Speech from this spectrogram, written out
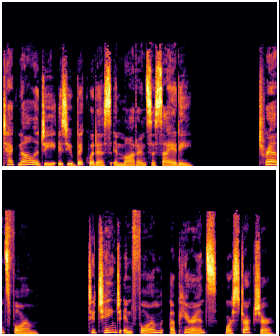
Technology is ubiquitous in modern society. Transform. To change in form, appearance, or structure.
